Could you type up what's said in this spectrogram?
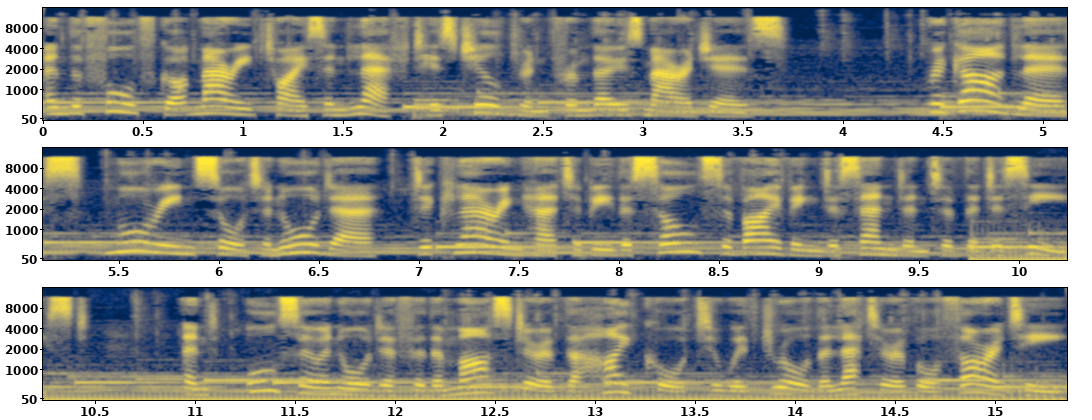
and the fourth got married twice and left his children from those marriages. Regardless, Maureen sought an order, declaring her to be the sole surviving descendant of the deceased, and also an order for the Master of the High Court to withdraw the letter of authority,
